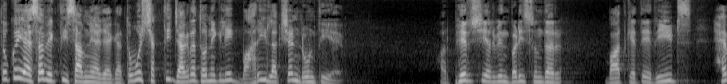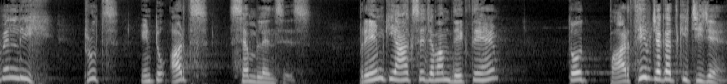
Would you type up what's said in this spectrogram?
तो कोई ऐसा व्यक्ति सामने आ जाएगा। तो वो शक्ति जागृत होने के लिए एक बाहरी लक्षण ढूंढती है। और फिर श्री अरविंद बड़ी सुंदर बात कहते हैं reads heavenly truths into earth semblances प्रेम की आँख से जब हम देखते हैं तो पार्थिव जगत की चीज़ें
